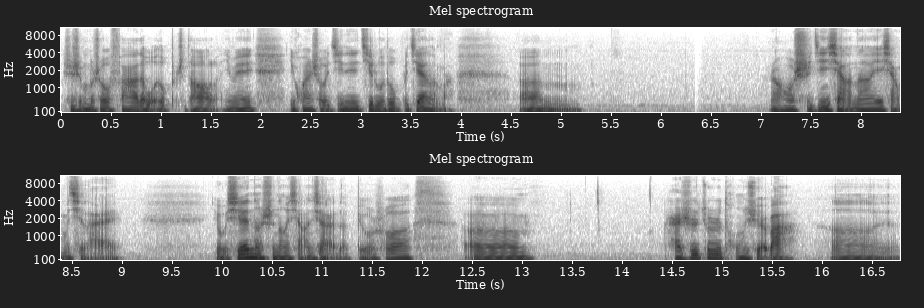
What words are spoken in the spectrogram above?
是什么时候发的，我都不知道了，因为一换手机，那些记录都不见了嘛。嗯，然后使劲想呢，也想不起来。有些呢是能想起来的，比如说，呃，还是就是同学吧，嗯，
